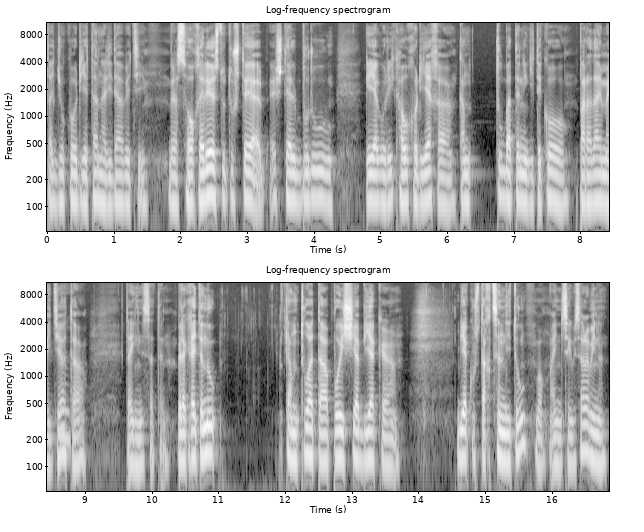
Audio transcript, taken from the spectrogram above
eta joko horietan ari da beti. Beraz, hor ere ez dut uste este helburu gehiagorik, hau horiek eh, kantu baten egiteko parada emaitea eta eta egin izaten. Berak gaiten du, kantua eta poesia biak, eh, biak ustartzen ditu, bon, hain zek bizala binen.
